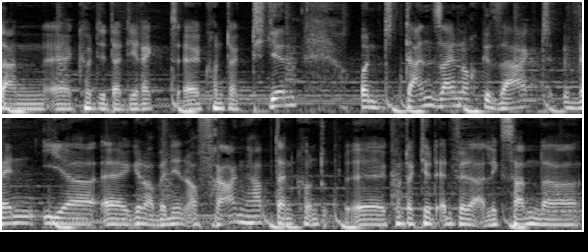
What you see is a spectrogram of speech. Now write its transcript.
dann äh, könnt ihr da direkt äh, kontaktieren. Und dann sei noch gesagt, wenn ihr, äh, genau, wenn ihr noch Fragen habt, dann kont äh, kontaktiert entweder Alexander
